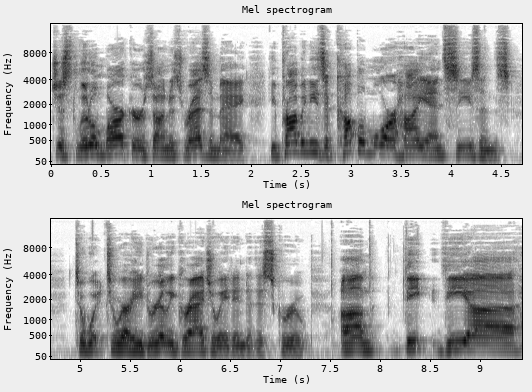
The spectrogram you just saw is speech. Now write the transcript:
just little markers on his resume. He probably needs a couple more high end seasons to w- to where he'd really graduate into this group. Um, the the uh,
